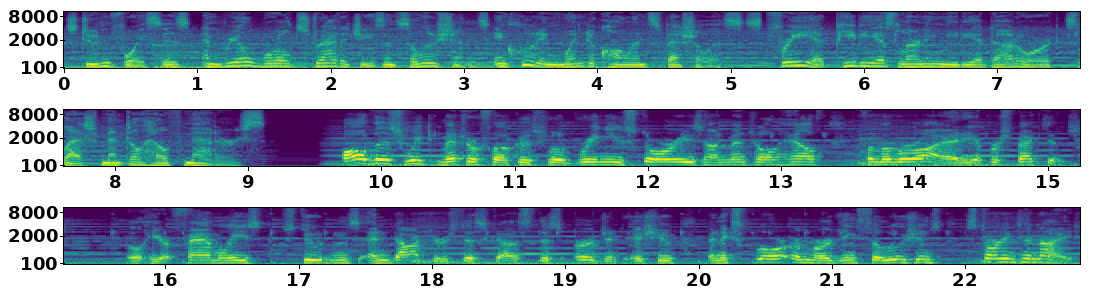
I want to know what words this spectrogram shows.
student voices, and real-world strategies and solutions, including when to call in specialists. Free at pbslearningmedia.org slash mental health matters. All this week, Metro Focus will bring you stories on mental health from a variety of perspectives. We'll hear families, students, and doctors discuss this urgent issue and explore emerging solutions starting tonight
